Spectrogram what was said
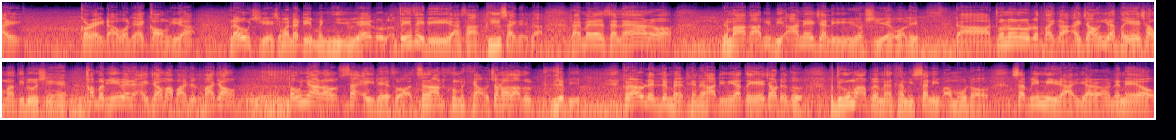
အဲ့ character ပေါ့လေအဲ့ကောင်လေးကလက်အုပ်ချီတဲ့အချိန်မှာလက်တွေမညီဘူးအဲ့လိုအသေးစိတ်လေးတွေအစား view site တယ်ဗျာဒါပေမဲ့လည်းဇလန်ကတော့ မြန်မာကားပြည်ပြည်အားနည်းချက်လေးတွေတော့ရှိရယ်ပေါ့လေဒါထွန်းထွန်းတို့တစ်ပိုက်ကအဲအကြောင်းကြီးကတရေချောင်းမှသိလို့ရှိရင်ထောက်မပြေးပဲနဲ့အဲအကြောင်းမှာဘာကြောင့်သုံးညလောက်ဆက်အိတ်လဲဆိုတာစဉ်းစားလို့မရအောင်ကျွန်တော်သာသူလစ်ပြီခင်ဗျားတို့လည်းလစ်မယ်ထင်တယ်ဟာဒီနေ့ကတရေချောက်တယ်ဆိုဘယ်သူမှအပင်ပန်းခံပြီးဆက်နေမှာမဟုတ်တော့ဆက်ပြီးနေတာကြီးကတော့နည်းနည်းတော့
